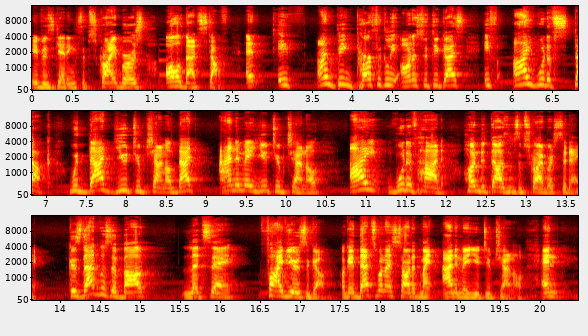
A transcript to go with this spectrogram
it was getting subscribers, all that stuff. If I'm being perfectly honest with you guys, if I would have stuck with that YouTube channel, that anime YouTube channel, I would have had 100,000 subscribers today. Because that was about, let's say, five years ago. Okay, that's when I started my anime YouTube channel. And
